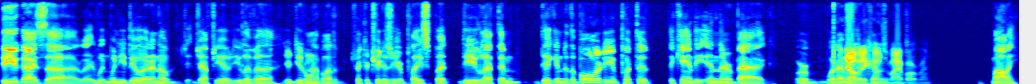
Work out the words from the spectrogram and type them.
Do you guys uh when, when you do it? I know Jeff, you you live a you, you don't have a lot of trick or treaters at your place, but do you let them dig into the bowl or do you put the the candy in their bag or whatever? Nobody comes to my apartment. Molly.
